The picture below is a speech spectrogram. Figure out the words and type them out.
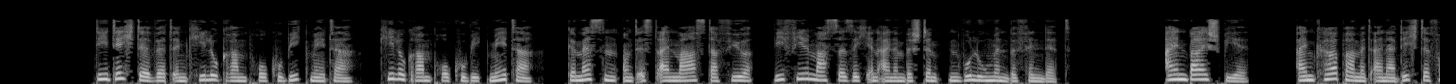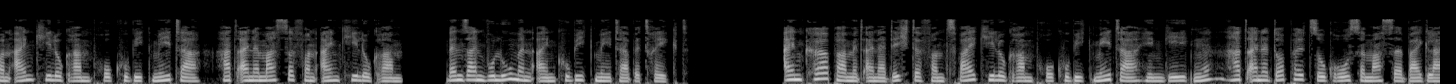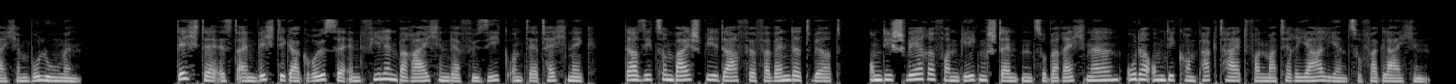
Die Dichte wird in Kilogramm pro Kubikmeter, Kilogramm pro Kubikmeter, gemessen und ist ein Maß dafür, wie viel Masse sich in einem bestimmten Volumen befindet. Ein Beispiel. Ein Körper mit einer Dichte von 1 Kilogramm pro Kubikmeter hat eine Masse von 1 Kilogramm, wenn sein Volumen 1 Kubikmeter beträgt. Ein Körper mit einer Dichte von 2 Kilogramm pro Kubikmeter hingegen hat eine doppelt so große Masse bei gleichem Volumen. Dichte ist ein wichtiger Größe in vielen Bereichen der Physik und der Technik, da sie zum Beispiel dafür verwendet wird, um die Schwere von Gegenständen zu berechnen oder um die Kompaktheit von Materialien zu vergleichen.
